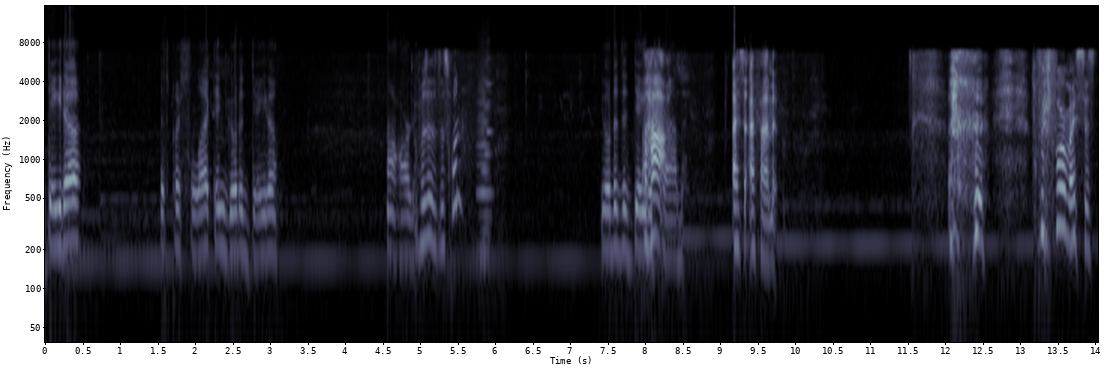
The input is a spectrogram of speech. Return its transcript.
Data. Just push select and go to data. Not hard. Was it this one? Go to the data Aha. tab. I found it. Before my sister,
